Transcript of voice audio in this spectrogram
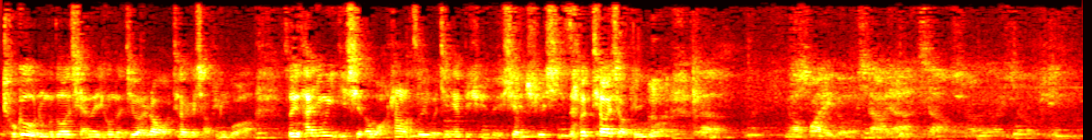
筹够这么多钱了以后呢，就要让我挑一个小苹果。所以他因为已经写到网上了，所以我今天必须得先学习怎么挑小苹果。然后换一个小呀小苹果。”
